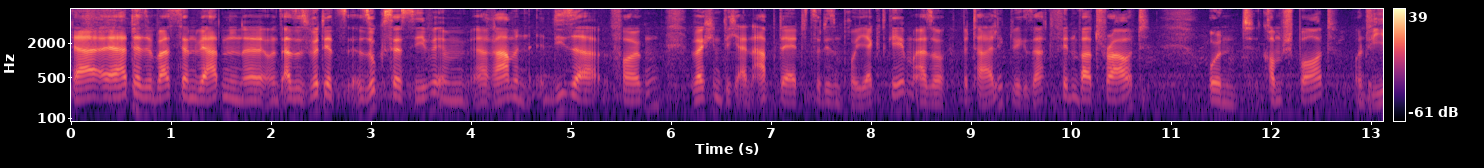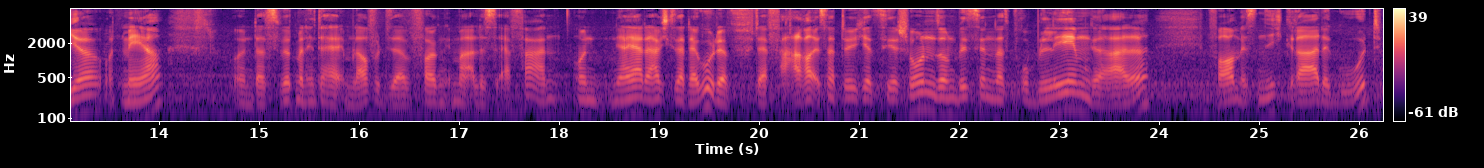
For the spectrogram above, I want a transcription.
Da äh, hat der Sebastian, wir hatten äh, uns, also es wird jetzt sukzessive im Rahmen dieser Folgen wöchentlich ein Update zu diesem Projekt geben. Also beteiligt, wie gesagt, Finbar Trout und Comsport und wir und mehr. Und das wird man hinterher im Laufe dieser Folgen immer alles erfahren. Und naja, da habe ich gesagt, ja gut, der, der Fahrer ist natürlich jetzt hier schon so ein bisschen das Problem gerade. Form ist nicht gerade gut.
